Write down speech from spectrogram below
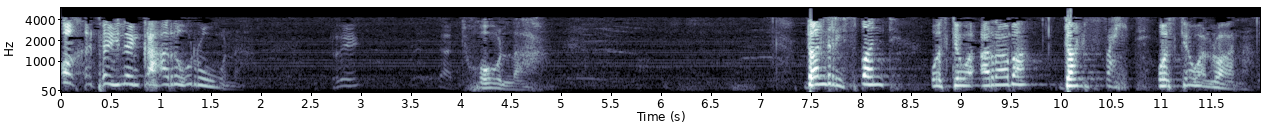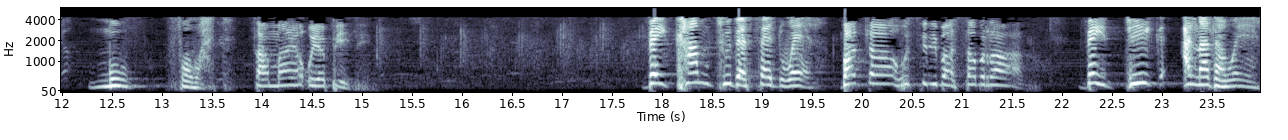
o kgethehileng ka hare ho rona re ya thola Don't respond. o seke wa araba Don't fight. o seke wa lwana Move forward. They come to the third well. ba tla ho sediba sa boraro They dig another well.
